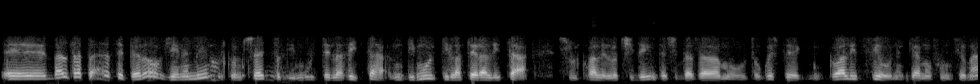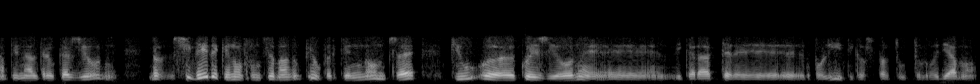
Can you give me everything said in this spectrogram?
Eh, d'altra parte però viene meno il concetto di di multilateralità sul quale l'Occidente si basava molto. Queste coalizioni che hanno funzionato in altre occasioni si vede che non funzionano più perché non c'è più eh, coesione eh, di carattere politico, soprattutto lo vediamo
